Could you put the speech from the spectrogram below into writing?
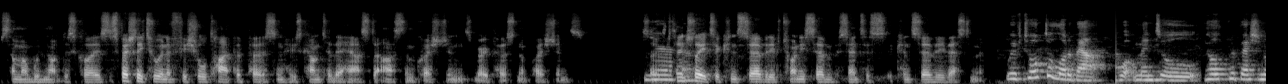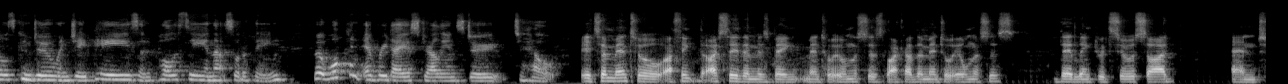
someone would not disclose, especially to an official type of person who's come to their house to ask them questions, very personal questions. So yeah. potentially it's a conservative, 27% is a conservative estimate. We've talked a lot about what mental health professionals can do and GPs and policy and that sort of thing. But what can everyday Australians do to help? It's a mental, I think I see them as being mental illnesses like other mental illnesses. They're linked with suicide. And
